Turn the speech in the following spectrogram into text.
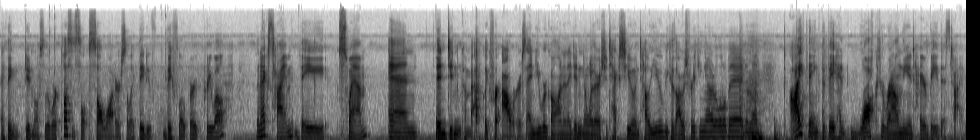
I think did most of the work. Plus it's salt, water, so like they do they float very pretty well. The next time they swam and then didn't come back like for hours, and you were gone, and I didn't know whether I should text you and tell you because I was freaking out a little bit, and then I think that they had walked around the entire bay this time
